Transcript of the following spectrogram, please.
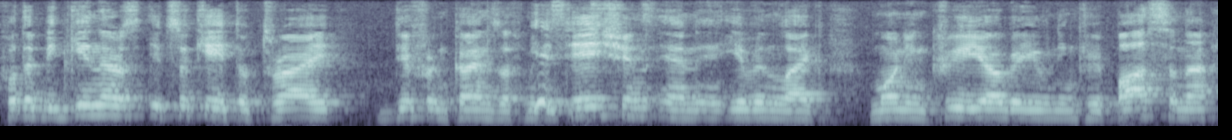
for the beginners, it's okay to try different kinds of Yes, yes, meditation yes. and even like morning Kriya Yoga, evening Vipassana,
